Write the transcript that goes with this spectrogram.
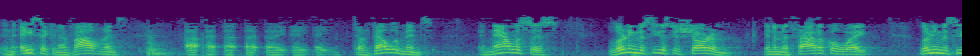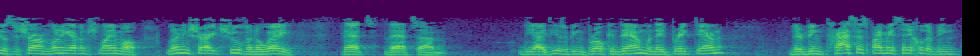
An asik, an involvement, a, a, a, a development, analysis, learning Mesilas Yesharim in a methodical way, learning Mesilas Yesharim, learning Even Shleimo, learning Shaarei Teshuva in a way that that um, the ideas are being broken down. When they break down, they're being processed by Mesechel, they're being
